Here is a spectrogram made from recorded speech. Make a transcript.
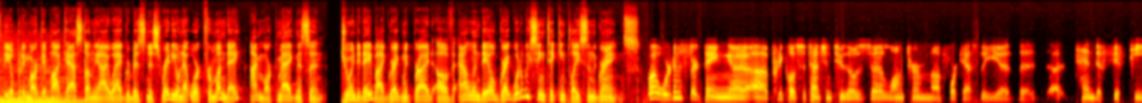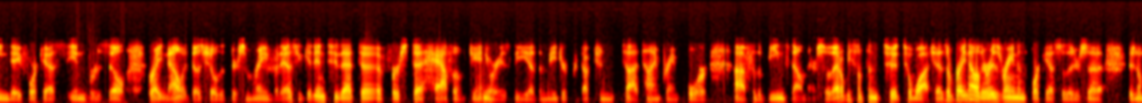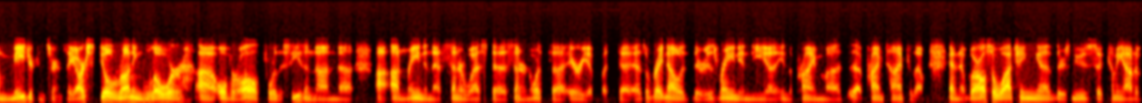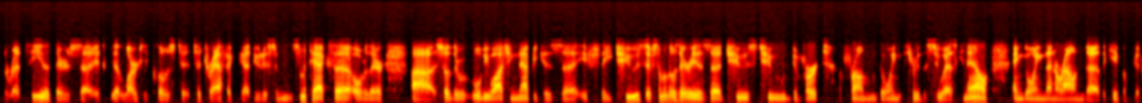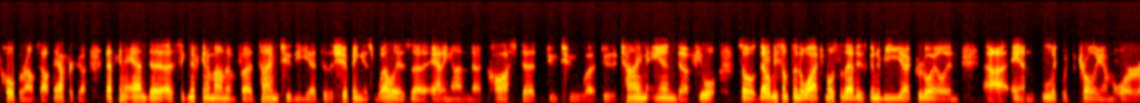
is the Opening Market Podcast on the Iowa Agribusiness Radio Network for Monday. I'm Mark Magnuson. Joined today by Greg McBride of Allendale. Greg, what are we seeing taking place in the grains? Well, we're going to start paying uh, uh, pretty close attention to those uh, long-term uh, forecasts, the uh, the uh, 10 to 15 day forecasts in Brazil. Right now, it does show that there's some rain, but as you get into that uh, first uh, half of January, is the uh, the major production time frame for uh, for the beans down there. So that'll be something to, to watch. As of right now, there is rain in the forecast, so there's uh, there's no major concerns. They are still running lower uh, overall for the season on on rain in that center west, center north area, but as of right now, there is rain in the in the prime uh, uh, prime time for them. And we're also watching. Uh, there's news uh, coming out of the Red Sea that there's uh, it's uh, largely closed to, to traffic due to some some attacks over there. so there, we'll be watching that because if they choose, if some of those areas choose to divert from going through the Suez Canal and going then around uh, the Cape of Good Hope around South Africa. That's going to add uh, a significant amount of uh, time to the uh, to the shipping as well as uh, adding on uh, cost uh, due to uh, due to time and fuel. So that'll be something to watch. Most of that is going to be crude oil and and liquid petroleum or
